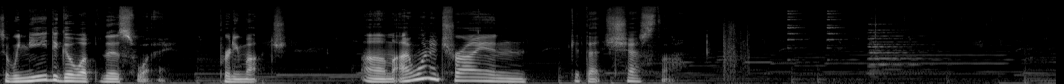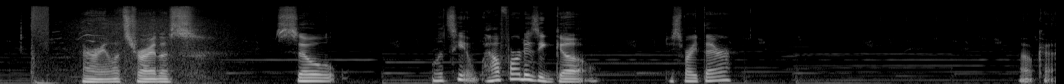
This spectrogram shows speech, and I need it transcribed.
So we need to go up this way, pretty much. Um, I want to try and get that chest, though. Alright, let's try this. So, let's see, how far does he go? Just right there? Okay.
